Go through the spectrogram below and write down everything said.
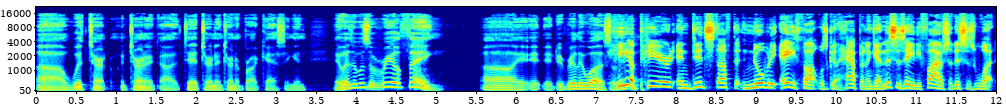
uh, with Turner, Turner uh, Ted Turner and Turner Broadcasting, and it was it was a real thing. Uh, it, it, it really was. So He they- appeared and did stuff that nobody A thought was going to happen. Again, this is 85, so this is what?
